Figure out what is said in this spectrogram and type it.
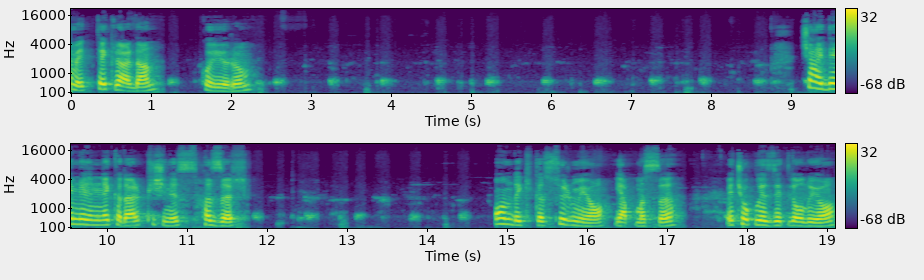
Evet, tekrardan koyuyorum. Çay demlenene kadar pişiniz hazır. 10 dakika sürmüyor yapması ve çok lezzetli oluyor.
